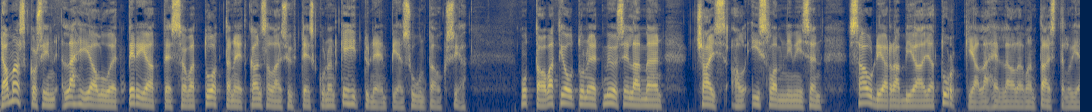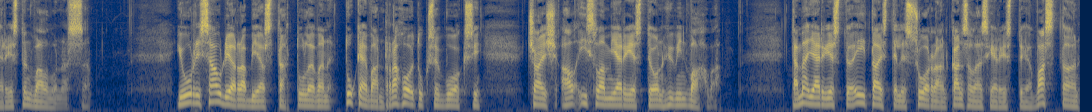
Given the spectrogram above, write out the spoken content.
Damaskosin lähialueet periaatteessa ovat tuottaneet kansalaisyhteiskunnan kehittyneempiä suuntauksia, mutta ovat joutuneet myös elämään Chais al-Islam-nimisen Saudi-Arabiaa ja Turkkia lähellä olevan taistelujärjestön valvonnassa. Juuri Saudi-Arabiasta tulevan tukevan rahoituksen vuoksi Chais al-Islam-järjestö on hyvin vahva. Tämä järjestö ei taistele suoraan kansalaisjärjestöjä vastaan,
